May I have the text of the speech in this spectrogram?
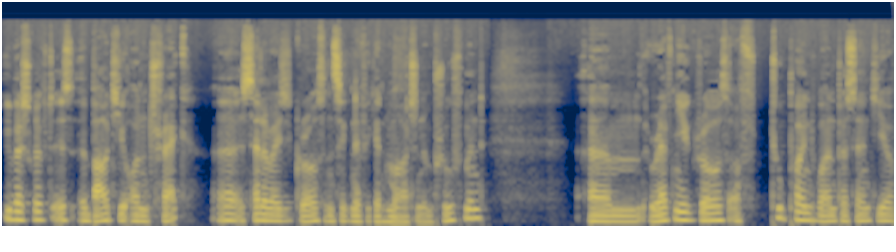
Überschrift ist About You on Track, uh, Accelerated Growth and Significant Margin Improvement. Um, revenue growth of 2.1% year,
